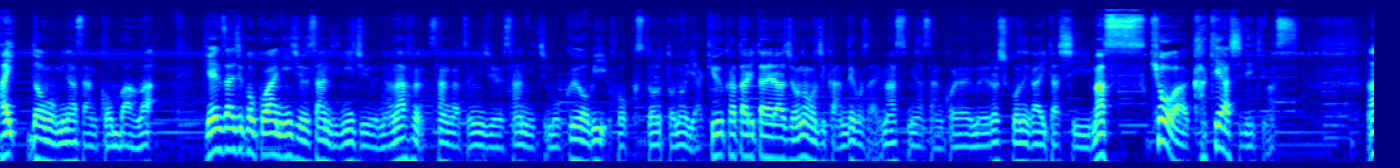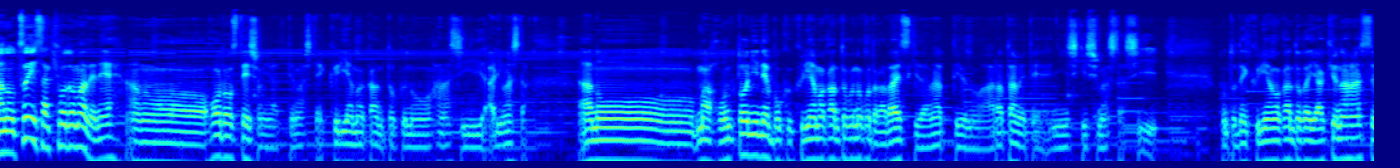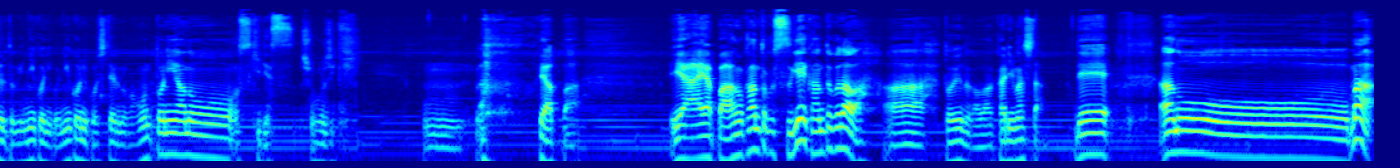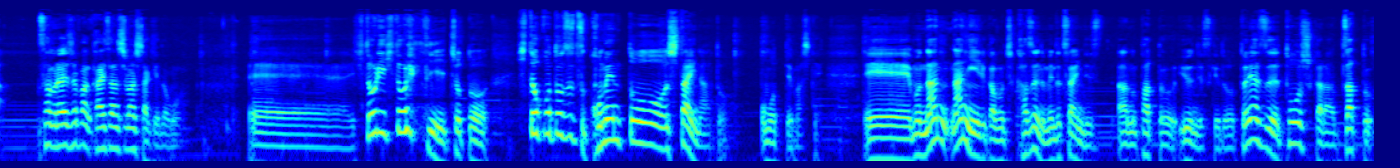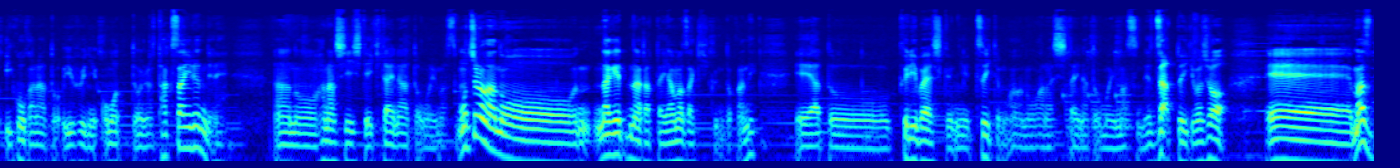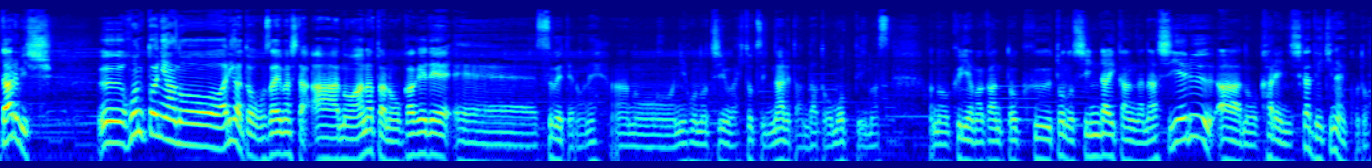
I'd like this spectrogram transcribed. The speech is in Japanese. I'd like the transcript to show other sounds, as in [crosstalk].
はいどうも皆さんこんばんは。現在時刻は23時27分。3月23日木曜日フォックストロットの野球語りたいラジオのお時間でございます。皆さん今宵もよろしくお願いいたします。今日は駆け足でいきます。あのつい先ほどまでね、あのー、報道ステーションやってまして栗山監督のお話ありました。あのー、まあ本当にね僕栗山監督のことが大好きだなっていうのは改めて認識しましたし本当ね栗山監督が野球の話する時ニコニコニコニコしてるのが本当にあのー、好きです。正直。うん。[laughs] やっぱいややっぱあの監督すげえ監督だわ。あというのが分かりました。であのー、まあ侍ジャパン解散しましたけどもえー、一人一人にちょっと一言ずつコメントをしたいなと思ってまして、えー、もう何人いるかもちょっと数えるのめんどくさいんです。あのパッと言うんですけどとりあえず投手からざっといこうかなというふうに思っております。たくさんいるんでね。あの話していきたいなと思います。もちろんあの投げてなかった山崎君とかね、えー、あと栗林君についてもあのお話ししたいなと思いますんでざっといきましょう、えー、まずダルビッシュ。う本当にあのありがとうございました。あのあなたのおかげで、えー、全てのねあの日本のチームが一つになれたんだと思っています。あの栗山監督との信頼感が成し得るあの彼にしかできないこと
